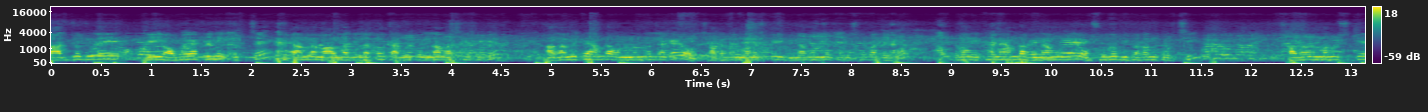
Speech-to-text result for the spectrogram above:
রাজ্য জুড়ে যেই অভয়া ক্লিনিক হচ্ছে, সেটা আমরা মালদা জেলাতেও চালু করলাম আজকে থেকে। আগামীতে আমরা অন্যান্য জায়গায়ও সাধারণ মানুষকে এই বিনামূল্যে পরিষেবা দেব এবং এখানে আমরা বিনামূল্যে ওষুধও বিতরণ করছি। সাধারণ মানুষকে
